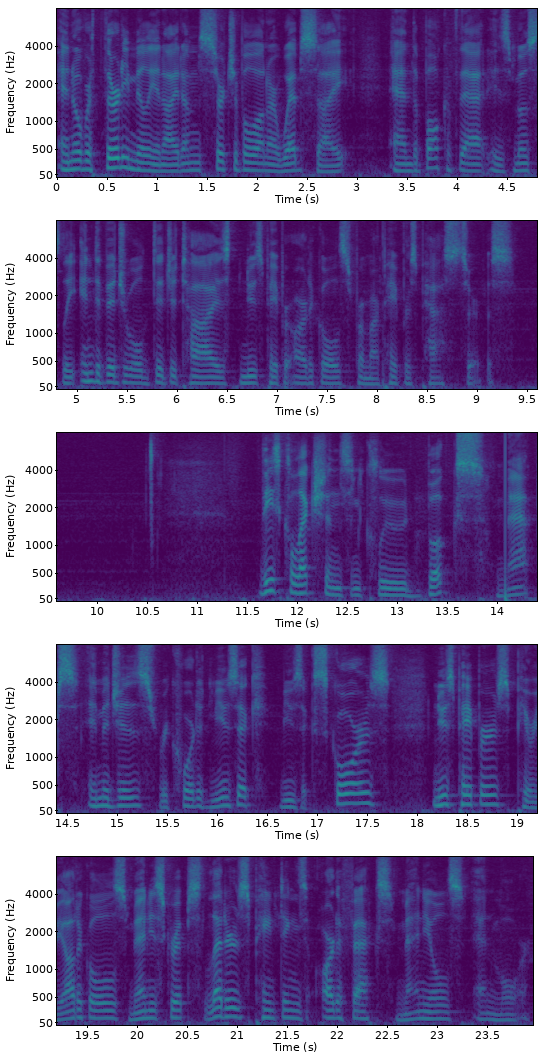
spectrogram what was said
and over 30 million items searchable on our website, and the bulk of that is mostly individual digitized newspaper articles from our Papers Past service. These collections include books, maps, images, recorded music, music scores, newspapers, periodicals, manuscripts, letters, paintings, artifacts, manuals, and more.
